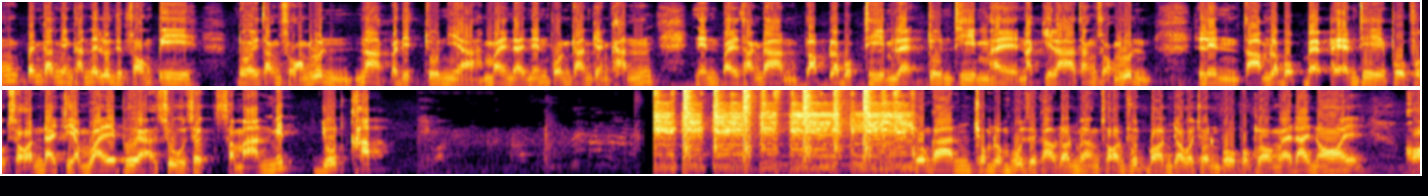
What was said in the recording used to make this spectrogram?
2 เป็นการแข่งขันในรุ่น 12 ปี โดยทั้งสองรุ่นนาคประดิษฐ์จูเนียร์ไม่ได้เน้นผลการแข่งขัน เน้นไปทางด้านปรับระบบทีมและจูนทีมให้นักกีฬาทั้งสองรุ่น เล่นตามระบบแบบแผนที่ผู้ฝึกสอนได้เตรียมไว้เพื่อสู้ศึกสมานมิตรยุทธครับโครงการชมรมผู้สื่อข่าวดอนเมืองสอนฟุตบอลเยาวชนผู้ปกครองรายได้น้อย ขอ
